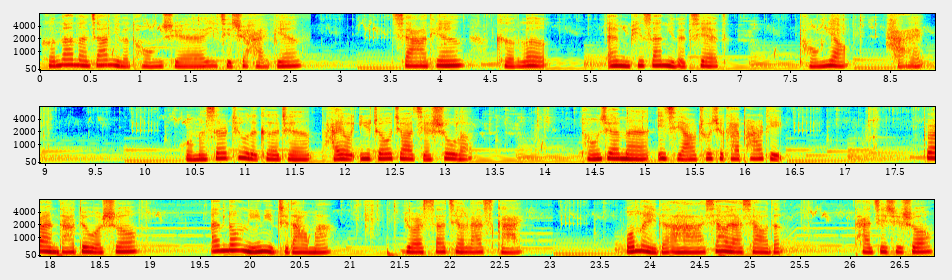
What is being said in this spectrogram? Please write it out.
和娜娜家里的同学一起去海边，夏天可乐，MP3 里的 Jet，朋友海。我们 Third Two 的课程还有一周就要结束了，同学们一起要出去开 party。布兰达对我说：“安东尼，你知道吗？You're such a nice guy。”我美的啊，笑呀笑的。他继续说：“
